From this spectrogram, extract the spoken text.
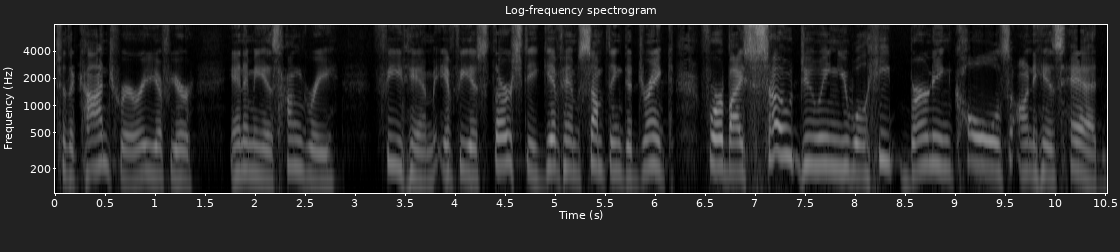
To the contrary, if your enemy is hungry, feed him. If he is thirsty, give him something to drink, for by so doing you will heap burning coals on his head.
